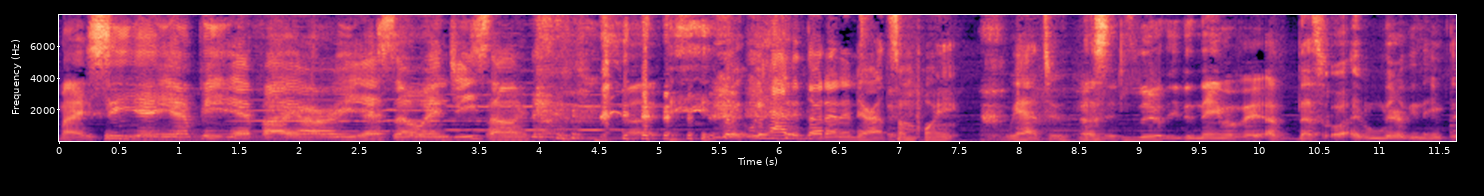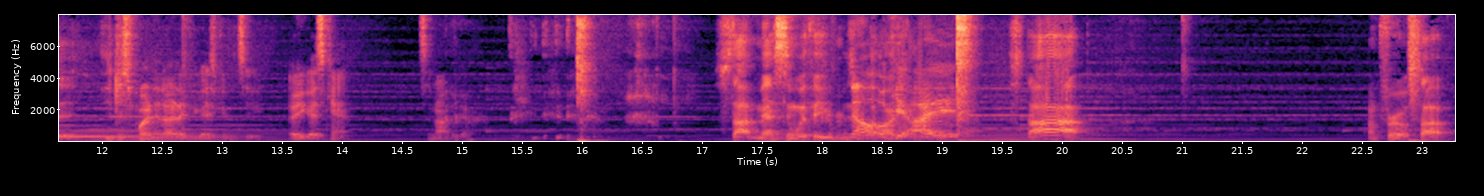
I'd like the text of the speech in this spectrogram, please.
my C A M P F I R E S O N G song. we, we had to throw that in there at some point. We had to. That's literally the name of it. Uh, that's what I literally named it. You just pointed out if you guys can see. Oh, you guys can't. It's an audio. Stop messing with it. You're messing No, with okay, audio. I. Stop. I'm for real. Stop.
